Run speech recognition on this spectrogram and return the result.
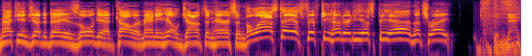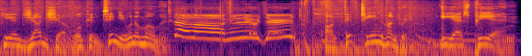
Mackey and Judd today is Zulgad, Coller, Manny Hill, Jonathan Harrison. The last day is fifteen hundred ESPN. That's right. The Mackey and Judd Show will continue in a moment. So long, losers! On 1500 ESPN.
